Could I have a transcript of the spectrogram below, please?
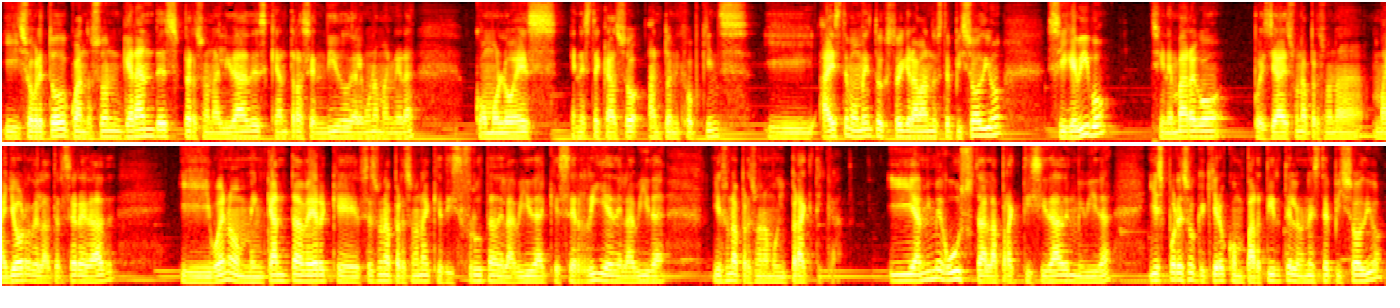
Y sobre todo cuando son grandes personalidades que han trascendido de alguna manera, como lo es en este caso Anthony Hopkins. Y a este momento que estoy grabando este episodio, sigue vivo. Sin embargo, pues ya es una persona mayor de la tercera edad y bueno, me encanta ver que es una persona que disfruta de la vida, que se ríe de la vida y es una persona muy práctica. Y a mí me gusta la practicidad en mi vida y es por eso que quiero compartírtelo en este episodio.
